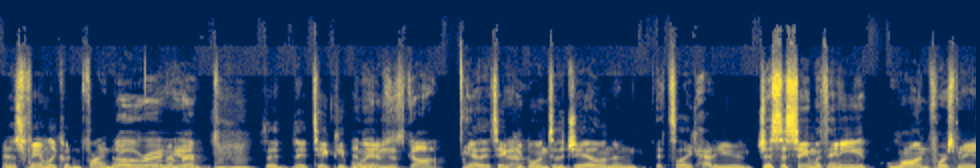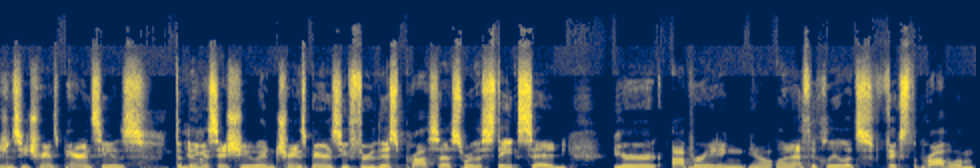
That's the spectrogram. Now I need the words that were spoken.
and his family couldn't find him. Oh, right. Remember? Yeah. hmm They, they take people And he in. was just gone. Yeah, they take Yeah. people into the jail, and then it's like, how do you? Just the same with any law enforcement agency. Transparency is the Yeah. biggest issue, and transparency through this process, where the state said you're operating, you know, unethically. Let's fix the problem,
